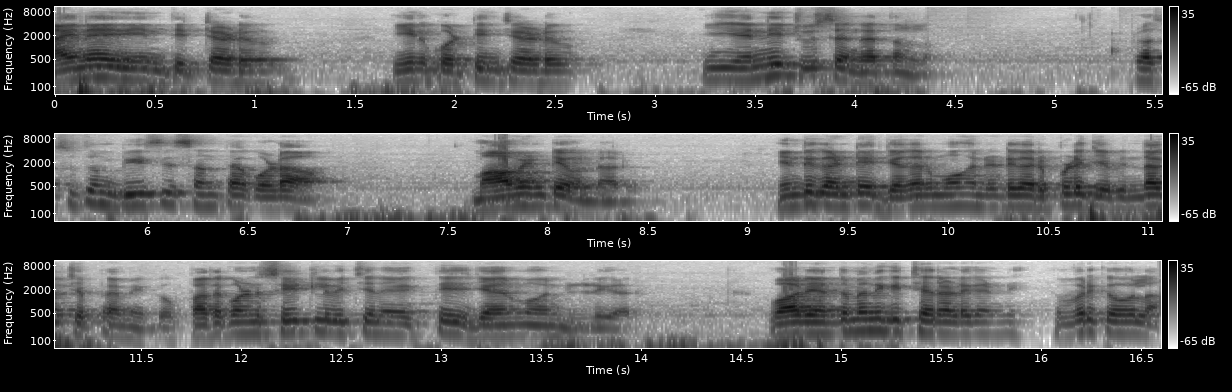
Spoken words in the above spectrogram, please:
ఆయనే ఈయన తిట్టాడు ఈయన కొట్టించాడు ఇవన్నీ చూసాం గతంలో. ప్రస్తుతం బీసీస్ అంతా కూడా మా వెంటే ఉన్నారు. ఎందుకంటే జగన్మోహన్ రెడ్డి గారు ఇప్పుడే చెప్పి ఇందాక చెప్పాను మీకు పదకొండు సీట్లు ఇచ్చిన వ్యక్తి జగన్మోహన్ రెడ్డి గారు. వారు ఎంతమందికి ఇచ్చారు అడగండి. ఎవరికి ఇవ్వలా?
